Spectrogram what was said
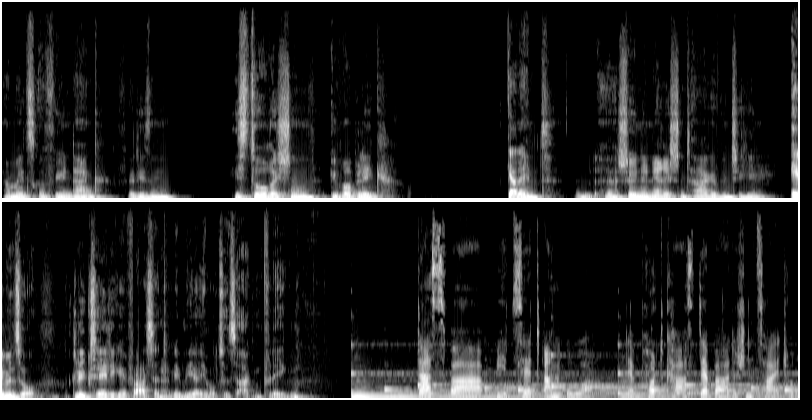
Herr Metzger, vielen Dank für diesen historischen Überblick. Gerne. Und schöne närrischen Tage wünsche ich Ihnen. Ebenso. Glückselige Fasern, ja. wie wir immer zu sagen pflegen. Das war BZ am Ohr, der Podcast der Badischen Zeitung.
